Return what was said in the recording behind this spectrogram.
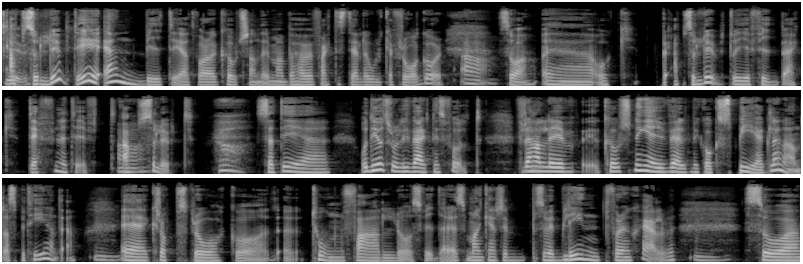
du. Absolut, det är en bit i att vara coachande. Man behöver faktiskt ställa olika frågor. Ja. Så, eh, och absolut, och ge feedback. Definitivt, absolut. Så det är, och det är otroligt verkningsfullt. För det handlar ju, coachning är ju väldigt mycket också speglar den andras beteende. Eh, kroppsspråk och eh, tonfall och så vidare. Som man kanske, som är blint för en själv. Så eh,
